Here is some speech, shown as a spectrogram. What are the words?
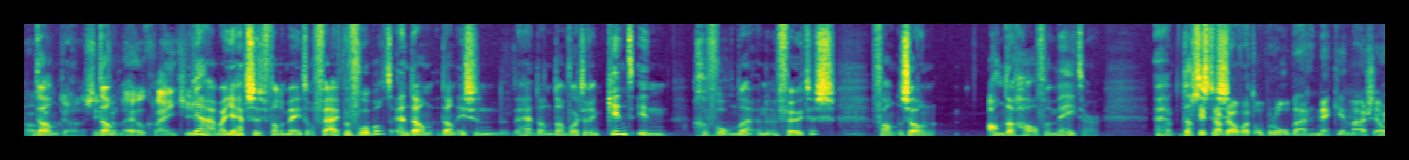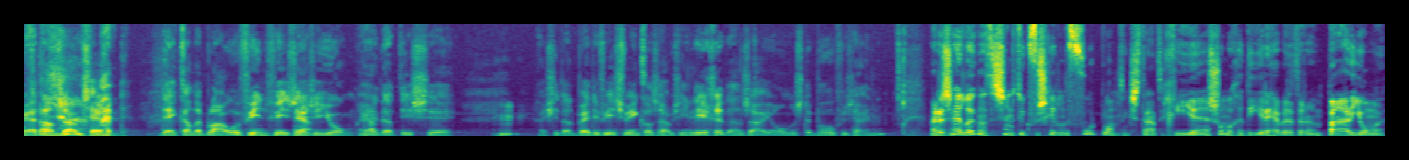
Oh, dat- dan is dit een heel kleintje, Ja. ja. maar je hebt ze van een meter of vijf bijvoorbeeld. En dan, dan, is een, hè, dan, dan wordt er een kind in gevonden, een, een foetus, van zo'n anderhalve meter. Eh, Dat dat zit is daar dus, wel wat oprolbare nek in, maar zelfs Maar ja, dan zou ik zeggen, denk aan de blauwe vinvis Ja. en zijn jong. hè. Dat is, eh, als je dat bij de viswinkel zou zien liggen, dan zou je ondersteboven zijn. Maar dat is heel leuk, want het zijn natuurlijk verschillende voortplantingsstrategieën. En sommige dieren hebben dat er een paar jongen,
